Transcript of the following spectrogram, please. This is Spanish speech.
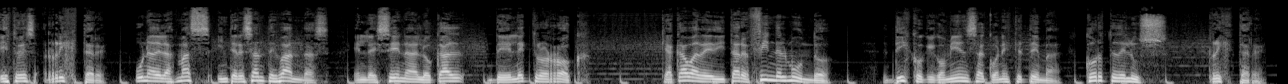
Esto es Richter, una de las más interesantes bandas en la escena local de electro rock, que acaba de editar Fin del Mundo, disco que comienza con este tema, Corte de Luz, Richter.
